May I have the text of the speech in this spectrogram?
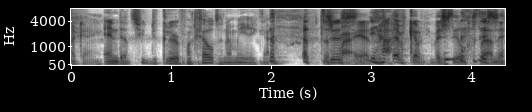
Okay. En dat is natuurlijk de kleur van geld in Amerika. dat is dus, waar, ja. ja. heb ik niet bij stilgestaan. dus,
